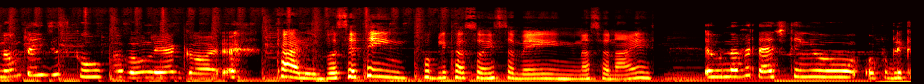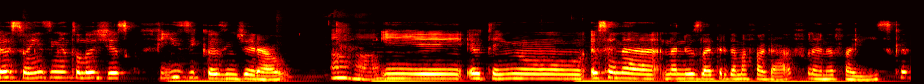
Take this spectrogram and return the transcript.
Não tem desculpa, vamos ler agora. Kali, você tem publicações também nacionais? Eu, na verdade, tenho publicações em antologias físicas em geral. Uhum. E eu tenho. Eu saí na, na newsletter da Mafagafo, né, na Faísca.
